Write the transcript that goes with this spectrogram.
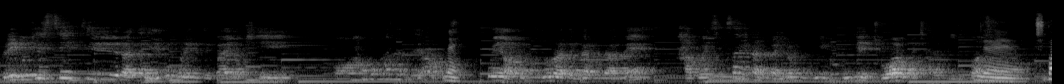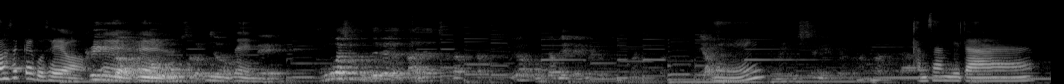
그리고 힐스테이트라는 일본 브랜드가 역시 어, 한복하는데요. 네. 어떤 구조라든가 그 다음에 가구의 색상이라든가 이런 부분이 굉장히 조화롭게 잘 돼 있는 것 같습니다. 네. 주방 색깔 보세요. 그러니까 네, 너무 네. 고급스럽죠. 음, 네. 네. 궁금하신 분들은 많은 전화 부탁드리고요. 그다음에 매매 접수 많이 부탁드릴게요. 네. 오늘 시청해 주셔서 감사합니다. 감사합니다.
